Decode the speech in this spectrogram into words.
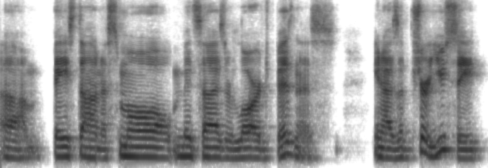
um, based on a small, mid-sized, or large business. You know, as I'm sure you see,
